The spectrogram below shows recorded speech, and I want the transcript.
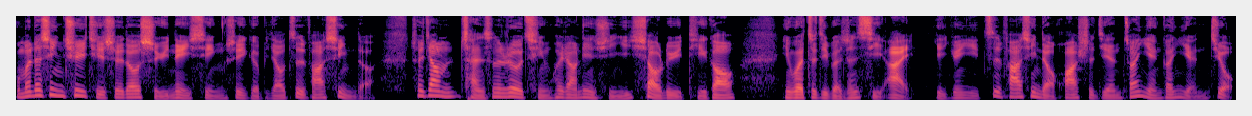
我们的兴趣其实都始于内心，是一个比较自发性的，所以这样产生的热情会让练习效率提高，因为自己本身喜爱。也愿意自发性的花时间钻研跟研究。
